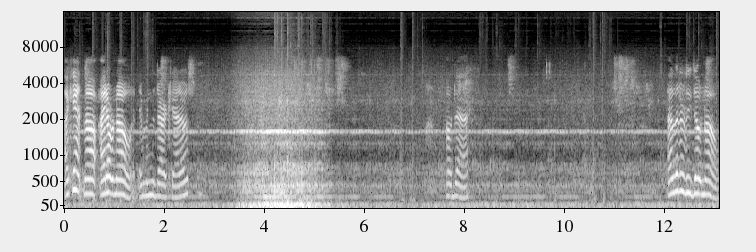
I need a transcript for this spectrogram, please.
I can't know. I don't know. I'm in the dark shadows. Oh, duh. I literally don't know.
